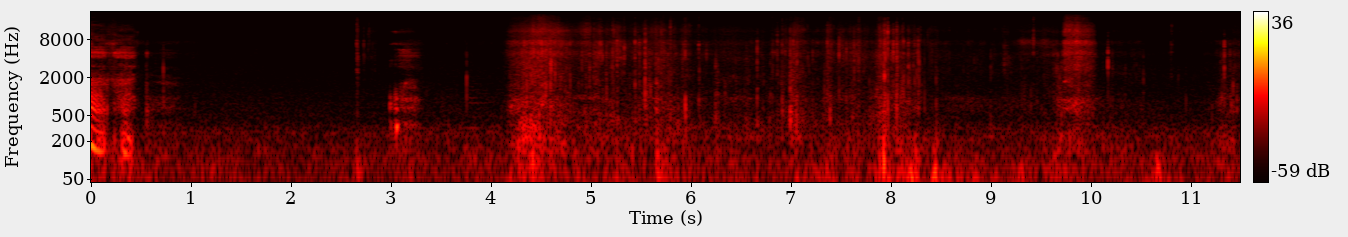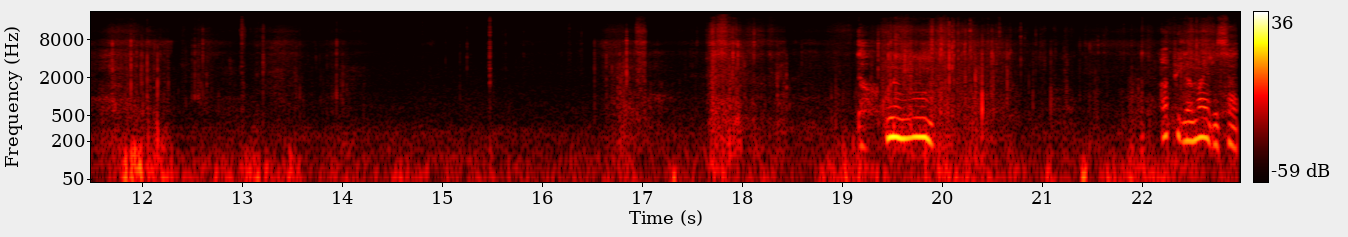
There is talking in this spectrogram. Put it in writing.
ขาสีขาขาดดอกหนึ่งเอาผลไม้ไปใส่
